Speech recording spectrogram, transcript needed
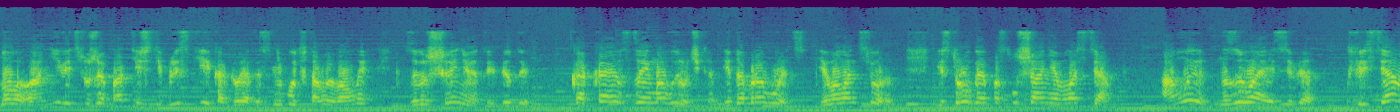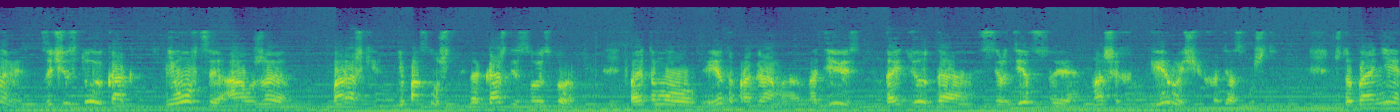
но они ведь уже практически близки, как говорят, если не будет второй волны, к завершению этой беды. Какая взаимовыручка и добровольцы, и волонтеры, и строгое послушание властям. А мы, называя себя христианами, зачастую как не овцы, а уже барашки непослушные, да, каждый в свою сторону. Поэтому и эта программа, надеюсь, дойдет до сердец наших верующих радиослушателей, чтобы они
